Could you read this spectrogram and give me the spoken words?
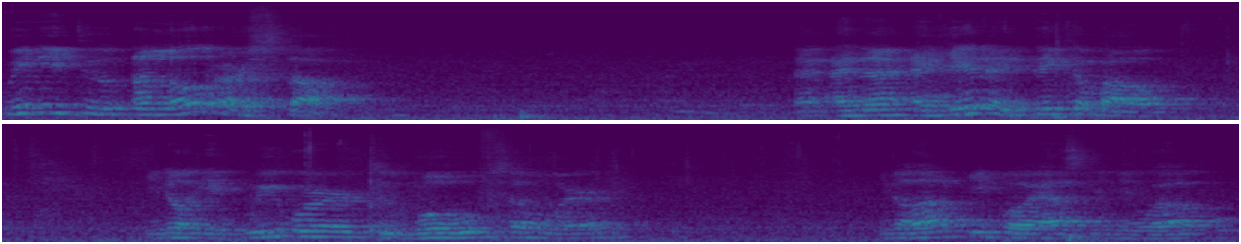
we need to unload our stuff. And I, again, I think about, you know, if we were to move somewhere, you know, a lot of people are asking me, well,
